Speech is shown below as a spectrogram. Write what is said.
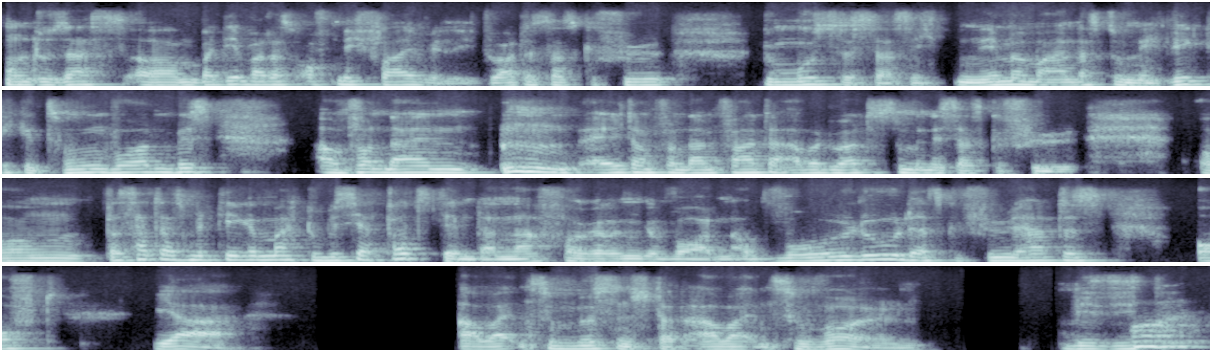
Und du sagst, ähm, bei dir war das oft nicht freiwillig. Du hattest das Gefühl, du musstest das. Ich nehme mal an, dass du nicht wirklich gezwungen worden bist auch von deinen Eltern, von deinem Vater, aber du hattest zumindest das Gefühl. Und was hat das mit dir gemacht? Du bist ja trotzdem dann Nachfolgerin geworden, obwohl du das Gefühl hattest, oft, ja, arbeiten zu müssen, statt arbeiten zu wollen. Wie siehst oh. du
